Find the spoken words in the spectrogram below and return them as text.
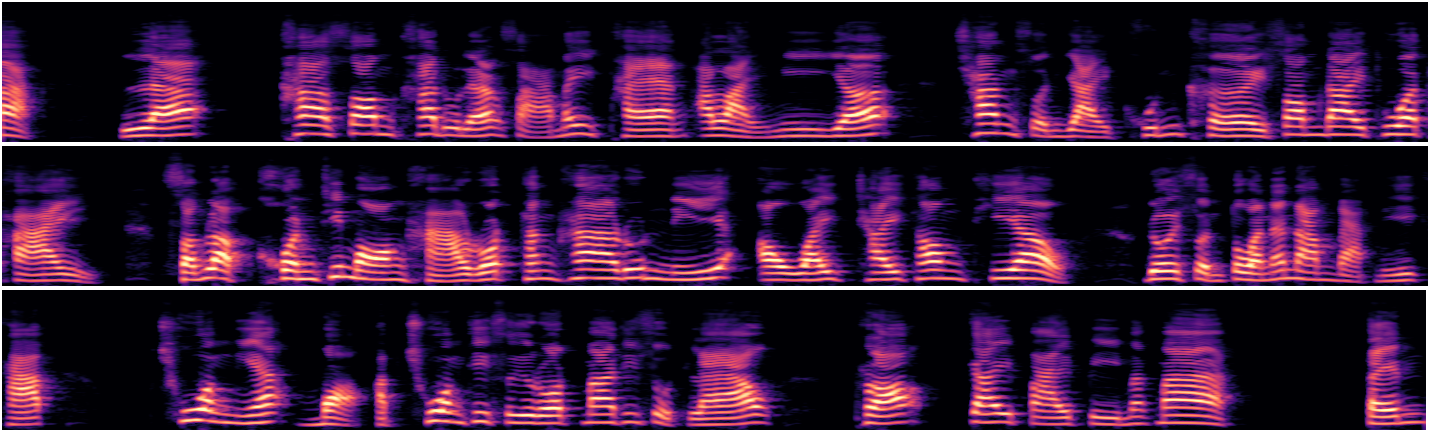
าก และค่าซ่อมค่าดูแลรักษาไม่แพงอะไหล่มีเยอะ ช่างส่วนใหญ่คุ้นเคยซ่อมได้ทั่วไทยสำหรับคนที่มองหารถทั้ง 5 รุ่นนี้เอาไว้ใช้ท่องเที่ยว โดยส่วนตัวแนะนำแบบนี้ครับ ช่วงนี้เหมาะกับช่วงที่ซื้อรถมากที่สุดแล้ว เพราะใกล้ปลายปีมากๆ เต็นท์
